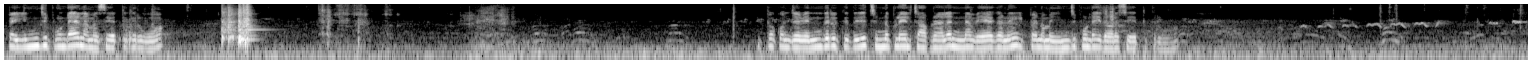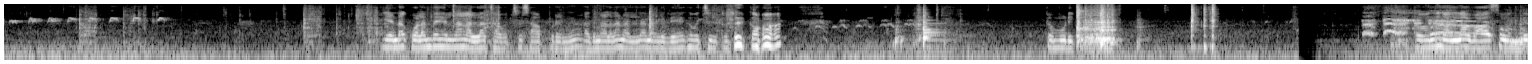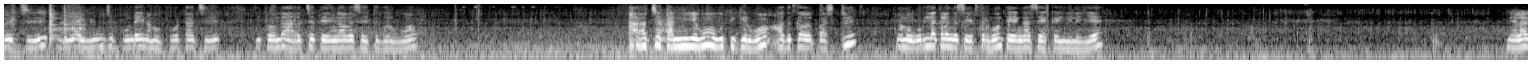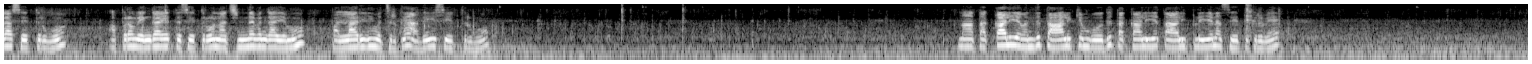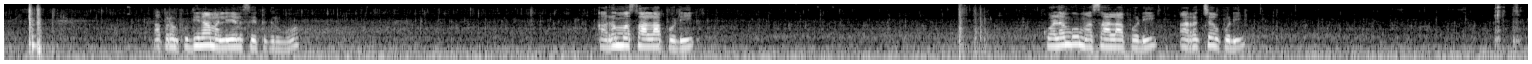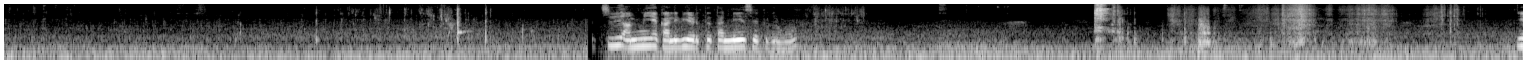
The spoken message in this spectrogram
இப்போ இஞ்சி பூண்டை நம்ம சேர்த்துக்கிருவோம். இப்போ கொஞ்சம் வெந்திருக்குது. சின்ன பிள்ளைகள் சாப்பிட்றனால இன்னும் வேகணும். இப்போ நம்ம இஞ்சி பூண்டை இதோட சேர்த்துக்கிருவோம். ஏன்னா குழந்தைகள்லாம் நல்லா சவைச்சு சாப்பிடணும். அதனால தான் நல்லா நாங்கள் வேக வச்சுக்கிட்டு இருக்கோம். இப்போ முடிக்கிறோம் இப்போ வந்து நல்லா வாசம் வந்துருச்சு. நல்லா இஞ்சி பூண்டையும் நம்ம போட்டாச்சு. இப்போ வந்து அரைச்ச தேங்காவை சேர்த்துக்கிடுவோம் அரைச்ச தண்ணியவும் ஊற்றிக்கிடுவோம் அதுக்கு ஃபஸ்ட்டு நம்ம உருளைக்கிழங்கு சேர்த்துருவோம் தேங்காய் சேர்க்கையிலேயே. மிளகாய் சேர்த்துருவோம். அப்புறம் வெங்காயத்தை சேர்த்துருவோம். நான் சின்ன வெங்காயமும் பல்லாரியும் வச்சுருக்கேன் அதையும் சேர்த்துருவோம். நான் தக்காளியை வந்து தாளிக்கும் போது தக்காளியை தாளிப்புலையே நான் சேர்த்துக்கிருவேன். அப்புறம் புதினா மல்லியில் சேர்த்துக்கிருவோம். கரும் மசாலா பொடி. குழம்பு மசாலா பொடி. அரைச்ச பொடி. வச்சு அம்மியை கழுவி எடுத்து தண்ணியை சேர்த்துக்கிருவோம்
